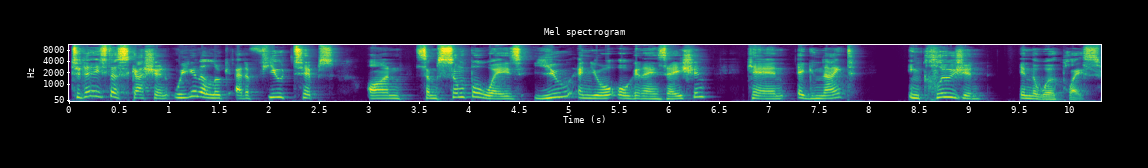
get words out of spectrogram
Today's discussion, we're going to look at a few tips on some simple ways you and your organization can ignite inclusion in the workplace.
